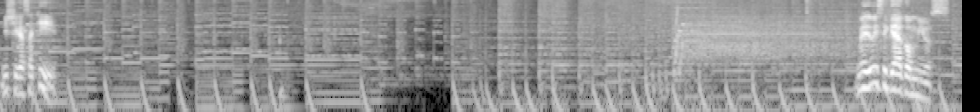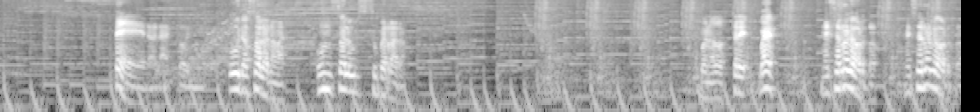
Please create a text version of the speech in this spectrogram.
Nishigasaki. Me hubiese quedado con Muse. Pero la coña. Uno solo nomás. Un solo super raro. Bueno, dos, tres. Bueno, me cerró el orto. Me cerró el orto.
